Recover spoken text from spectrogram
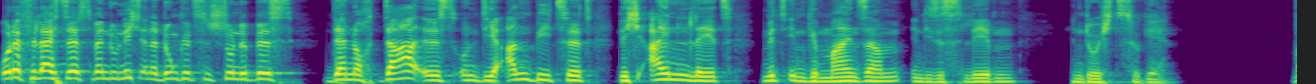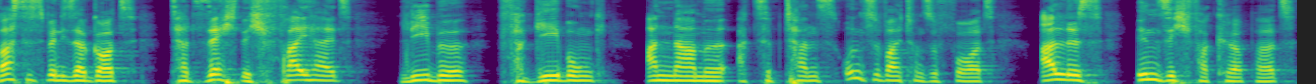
Oder vielleicht selbst wenn du nicht in der dunkelsten Stunde bist, dennoch da ist und dir anbietet, dich einlädt, mit ihm gemeinsam in dieses Leben hindurchzugehen? Was ist, wenn dieser Gott tatsächlich Freiheit, Liebe, Vergebung, Annahme, Akzeptanz und so weiter und so fort, alles in sich verkörpert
